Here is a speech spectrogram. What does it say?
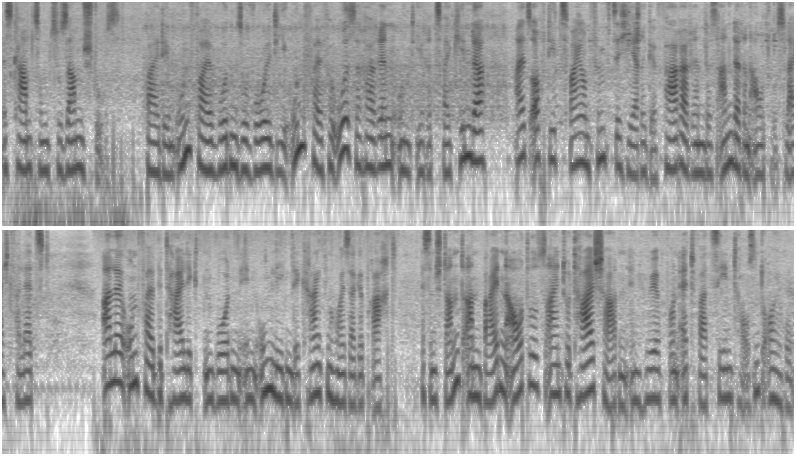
Es kam zum Zusammenstoß. Bei dem Unfall wurden sowohl die Unfallverursacherin und ihre zwei Kinder als auch die 52-jährige Fahrerin des anderen Autos leicht verletzt. Alle Unfallbeteiligten wurden in umliegende Krankenhäuser gebracht. Es entstand an beiden Autos ein Totalschaden in Höhe von etwa 10.000 Euro.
